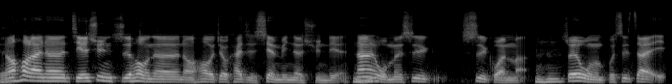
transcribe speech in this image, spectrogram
然后后来呢，结训之后呢，然后就开始宪兵的训练。那我们是士官嘛，所以我们不是在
